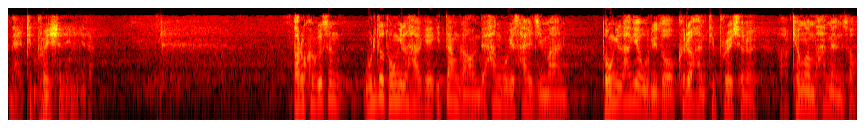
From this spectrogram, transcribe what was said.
네, 디프레션입니다. 바로 그것은 우리도 동일하게 이 땅 가운데 한국에 살지만 동일하게 우리도 그러한 디프레션을 어, 경험하면서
